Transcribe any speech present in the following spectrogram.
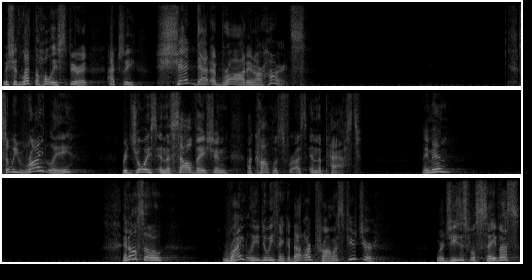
We should let the Holy Spirit actually shed that abroad in our hearts. So we rightly rejoice in the salvation accomplished for us in the past. Amen? And also, rightly do we think about our promised future, where Jesus will save us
